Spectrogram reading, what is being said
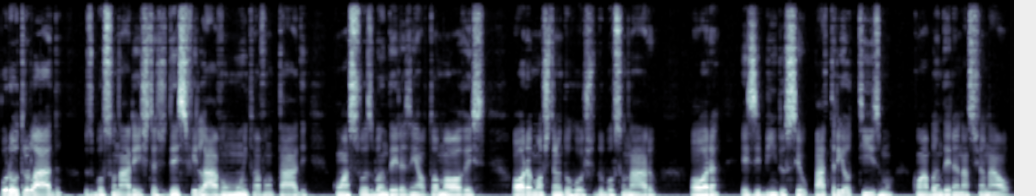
Por outro lado, os bolsonaristas desfilavam muito à vontade com as suas bandeiras em automóveis, ora mostrando o rosto do Bolsonaro, ora exibindo seu patriotismo com a bandeira nacional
